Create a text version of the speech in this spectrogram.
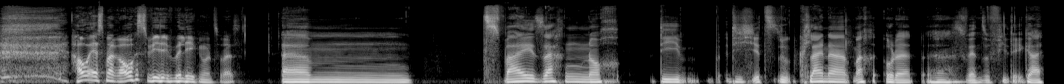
Hau erstmal raus, wir überlegen uns was. Ähm, zwei Sachen noch, die, die ich jetzt so kleiner mache, oder äh, es werden so viele, egal.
